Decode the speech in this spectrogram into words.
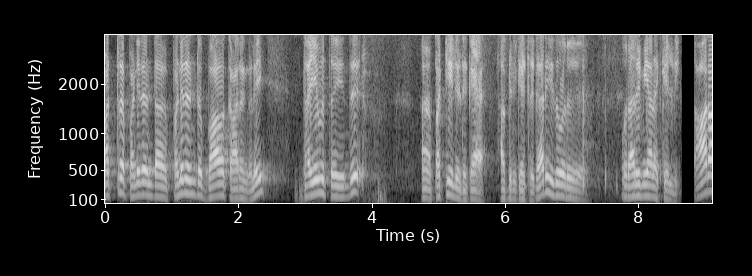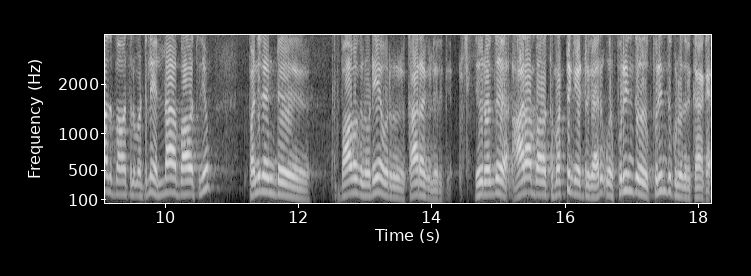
மற்ற பன்னிரெண்டு பன்னிரெண்டு பாவ காரங்களை தயவு தெரிந்து பட்டியலிடுக அப்படின்னு கேட்டிருக்காரு. இது ஒரு ஒரு அருமையான கேள்வி. ஆறாவது பாவத்தில் மட்டும் இல்லை எல்லா பாவத்திலையும் பன்னிரெண்டு பாவங்களுடைய ஒரு காரங்கள் இருக்கு. இவர் வந்து ஆறாம் பாவத்தை மட்டும் கேட்டிருக்காரு. ஒரு புரிந்து புரிந்து கொள்வதற்காக.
